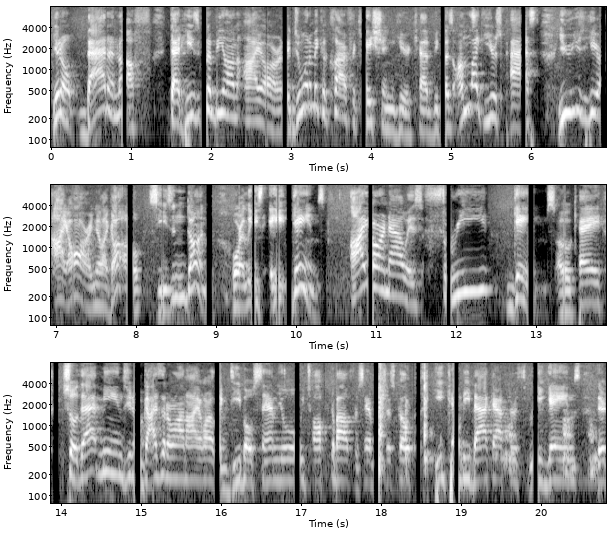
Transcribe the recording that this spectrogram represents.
you know, bad enough that he's going to be on IR. I do want to make a clarification here, Kev, because unlike years past, you hear IR and you're like, oh, season done, or at least eight games. IR now is three games, okay? So that means, you know, guys that are on IR, like Deebo Samuel, we talked about for San Francisco, he can be back after three games. They're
